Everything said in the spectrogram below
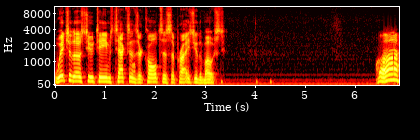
Which of those two teams, Texans or Colts, has surprised you the most? Uh,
